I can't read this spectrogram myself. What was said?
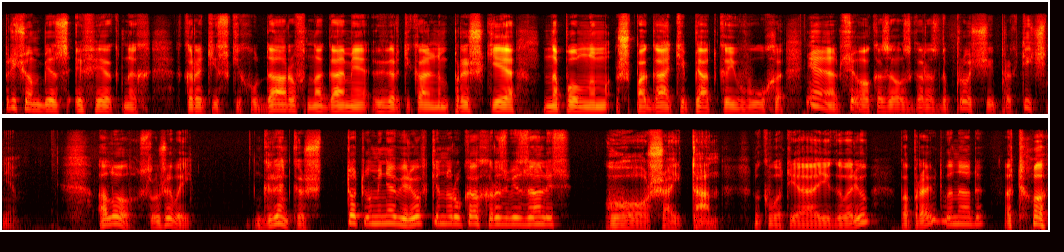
причем без эффектных каратистских ударов ногами в вертикальном прыжке на полном шпагате пяткой в ухо. Нет, все оказалось гораздо проще и практичнее. «Алло, служивый, глянь-ка, что-то у меня веревки на руках развязались». «О, шайтан!» Так вот я и говорю, Поправить бы надо, а то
